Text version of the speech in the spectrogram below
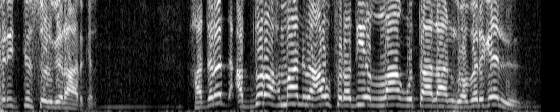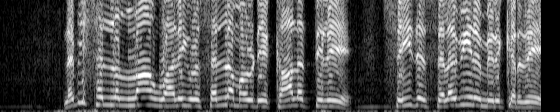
பிரித்து சொல்கிறார்கள். ஹதரத் அப்துல் ரஹ்மான் ராவ் ரதி அல்லாஹு தாலானு அவர்கள் நபி ஸல்லல்லாஹு அலைஹி வஸல்லம் அவருடைய காலத்திலே செய்த செலவீனம் இருக்கிறதே.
